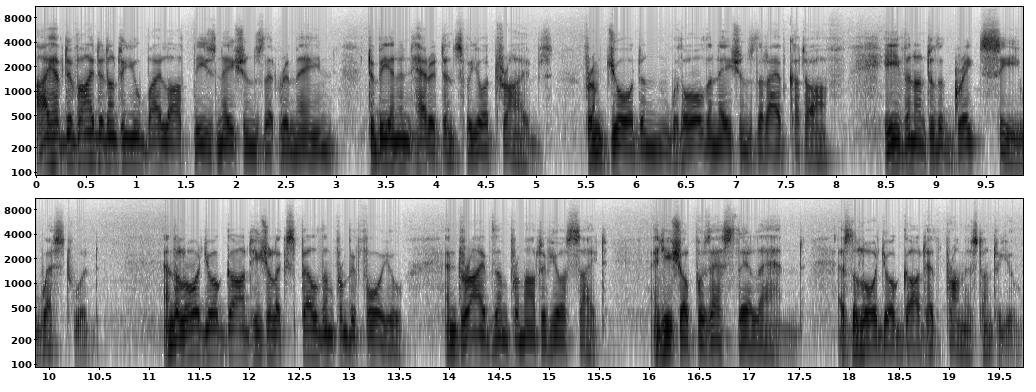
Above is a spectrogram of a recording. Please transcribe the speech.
I have divided unto you by lot these nations that remain, to be an inheritance for your tribes, from Jordan with all the nations that I have cut off, even unto the great sea westward. And the Lord your God, he shall expel them from before you, and drive them from out of your sight, and ye shall possess their land, as the Lord your God hath promised unto you.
